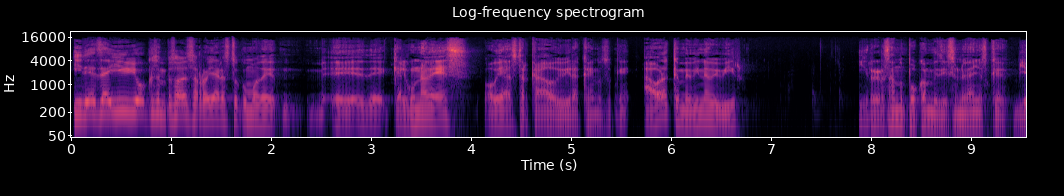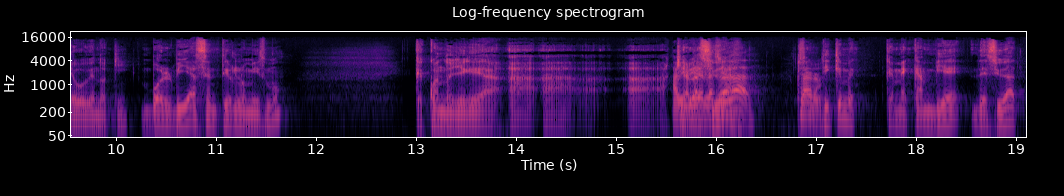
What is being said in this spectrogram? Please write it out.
Y desde ahí yo creo que se empezó a desarrollar esto como de, eh, de que alguna vez voy a estar cagado de vivir acá y no sé qué. Ahora que me vine a vivir y regresando un poco a mis 19 años que llevo viviendo aquí, volví a sentir lo mismo que cuando llegué a, a- a- a- aquí a, vivir la ciudad. claro. Sentí que me, que me cambié de ciudad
